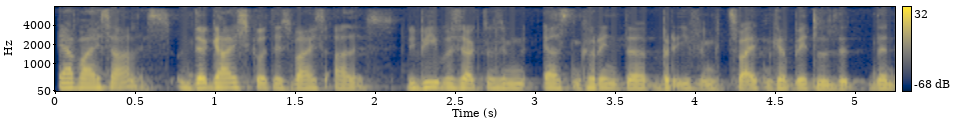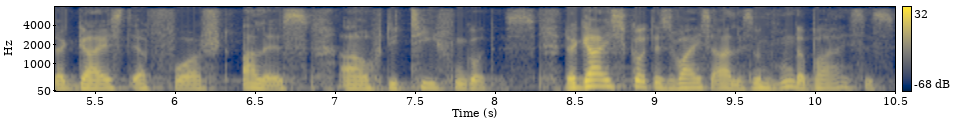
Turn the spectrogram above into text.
er weiß alles und der Geist Gottes weiß alles. Die Bibel sagt uns im 1. Korintherbrief im zweiten Kapitel, denn der Geist erforscht alles, auch die Tiefen Gottes. Der Geist Gottes weiß alles und wunderbar ist es,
